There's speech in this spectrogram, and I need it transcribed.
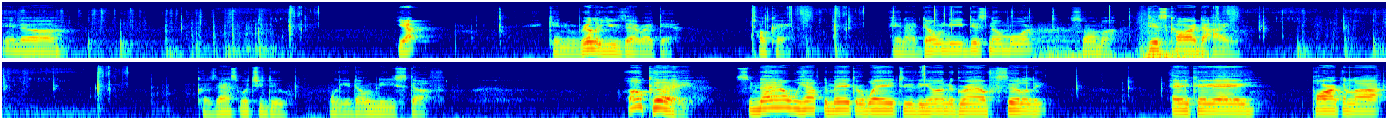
And uh, yep. Can really use that right there. Okay. And I don't need this no more, so I'm gonna discard the item. Cause that's what you do when you don't need stuff. Okay, so now we have to make our way to the underground facility, aka parking lot,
